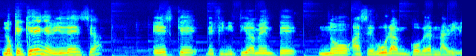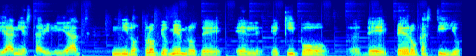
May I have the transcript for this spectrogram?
Lo que queda en evidencia es que definitivamente no aseguran gobernabilidad ni estabilidad ni los propios miembros del equipo eh, de Pedro Castillo.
